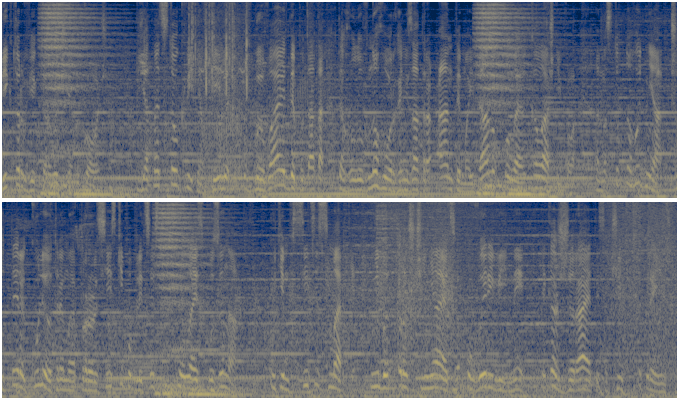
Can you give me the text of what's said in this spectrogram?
Віктор Вікторович Янукович. 15 квітня в Києві вбивають депутата та головного організатора антимайдану Олега Калашнікова. А наступного дня чотири кулі отримує проросійський публіцист Олесь Бузина. Утім, всі ці смерті ніби розчиняються у вирі війни, яка зжирає тисячі українських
